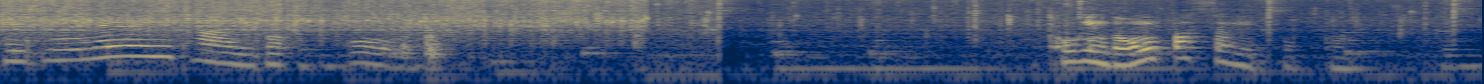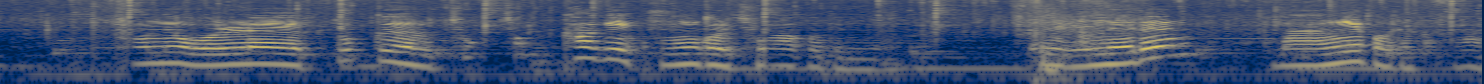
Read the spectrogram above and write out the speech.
고기는 다 익었고. 고긴 너무 바싹 익었다 저는 원래 조금 촉촉하게 구운 걸 좋아하거든요. 오늘은 망해버렸다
